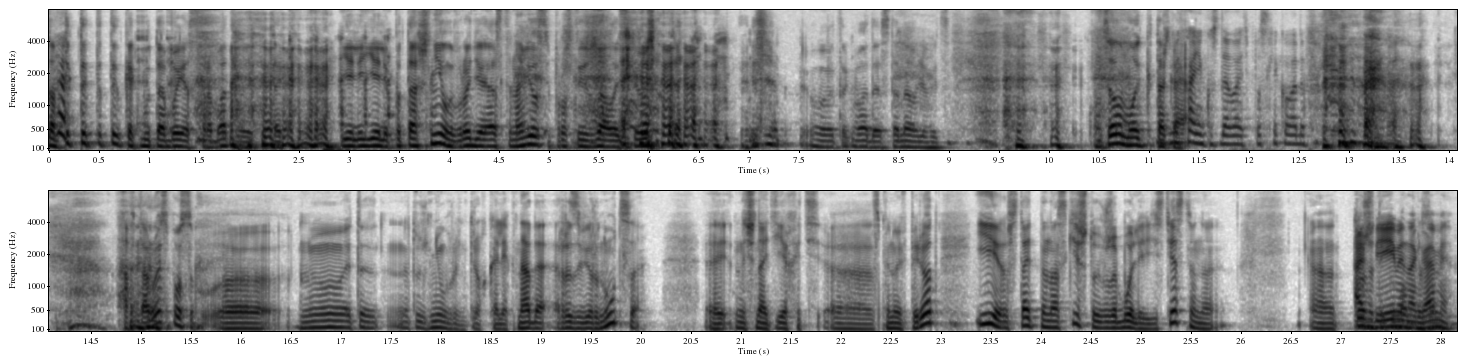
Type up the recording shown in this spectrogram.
Там тык-тык-тык, как будто АБС срабатывает. так Еле-еле потошнил, и вроде остановился просто из жалости уже. Вот, так вода останавливается. В целом логика такая. механику сдавать после квадов. А второй способ, э, ну, это, это уже не уровень трех коллег. Надо развернуться, начинать ехать э, спиной вперед и встать на носки, что уже более естественно. э, тоже Обеими ногами?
